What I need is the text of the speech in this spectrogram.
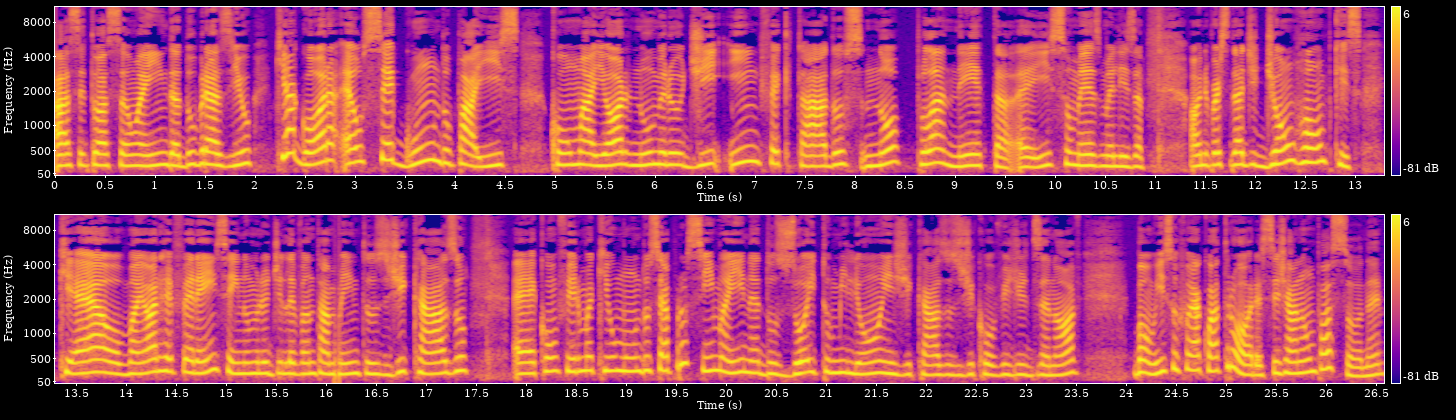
a situação ainda do Brasil, que agora é o segundo país com o maior número de infectados no planeta. É isso mesmo, Elisa. A Universidade John Hopkins, que é a maior referência em número de levantamentos de caso, é, confirma que o mundo se aproxima aí, né, dos 8 milhões de casos de Covid-19. Bom, isso foi há quatro horas, se já não passou, né?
